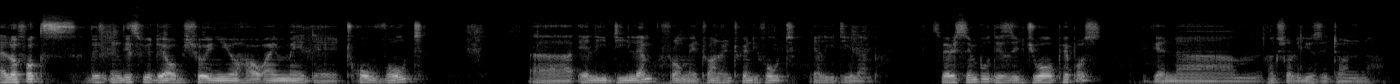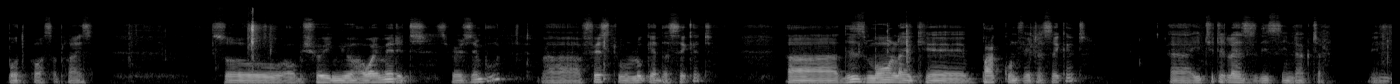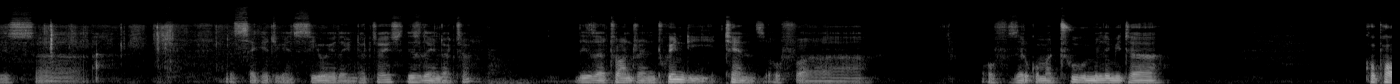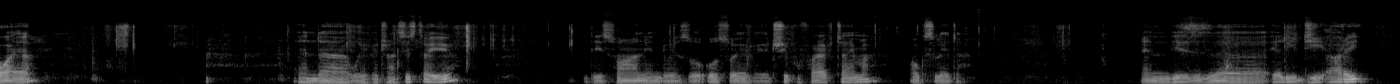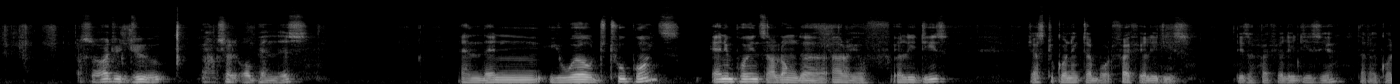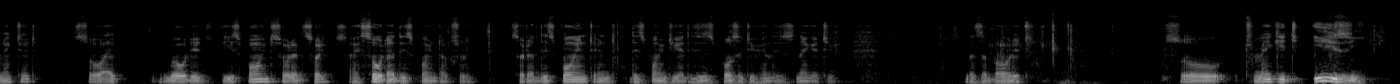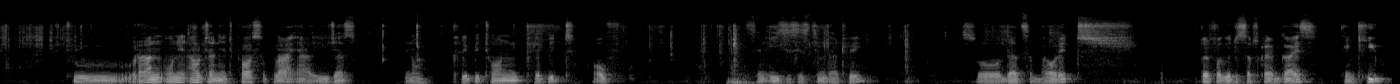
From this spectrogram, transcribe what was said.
hello folks. This in this video i'll be showing you how i made a 12 volt uh, led lamp from a 220 volt led lamp. It's very simple. This is a dual purpose. You can um, actually use it on both power supplies. So i'll be showing you how i made it. It's very simple. Uh, first we'll look at the circuit. Uh, this is more like a buck converter circuit. Uh, it utilizes this inductor in this uh, this circuit you can see where the inductor is. This is the inductor. These are 220 tens of uh, of 0.2 millimeter copper wire. And uh, we have a transistor here. This one and we also have a triple five timer oscillator. And this is the LED array so what we do actually open this and then you weld two points any points along the array of LEDs just to connect about five LEDs these are five LEDs here that I connected. So I welded this point so that sorry so I soldered this point actually. So that this point and this point here. This is positive and this is negative. That's about it. So to make it easy to run on an alternate power supply uh, you just you know clip it on clip it off it's an easy system that way. So that's about it. Don't forget to subscribe guys. Thank you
